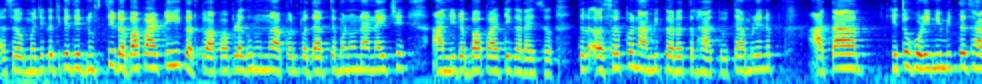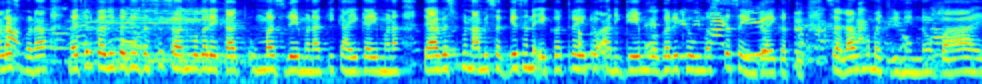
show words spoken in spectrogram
असं म्हणजे कधी कधी नुसती डबा पार्टीही करतो. आपापल्या घरून आपण पदार्थ बनवून आणायचे आणि डबा पार्टी करायचं. तर असं पण आम्ही करत राहतो. त्यामुळे ना आता हे तर होळीनिमित्त झालंच म्हणा. नाहीतर कधी कधी जसं सण वगैरे येतात उमस डे म्हणा की काही काही म्हणा त्यावेळेस पण आम्ही सगळेजण एकत्र येतो आणि गेम वगैरे ठेवून मस्त असं एन्जॉय करतो. चला मग मैत्रिणींनो बाय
